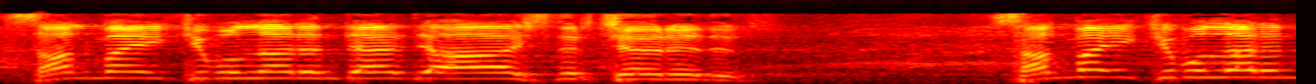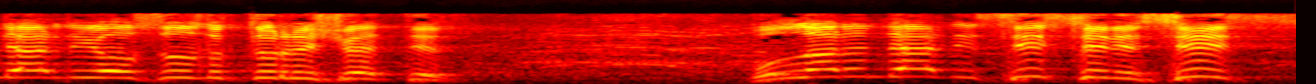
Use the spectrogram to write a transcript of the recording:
Sanmayın ki bunların derdi ağaçtır, çevredir. Sanmayın ki bunların derdi yolsuzluktur, rüşvettir. Bunların derdi sizsiniz, siz.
